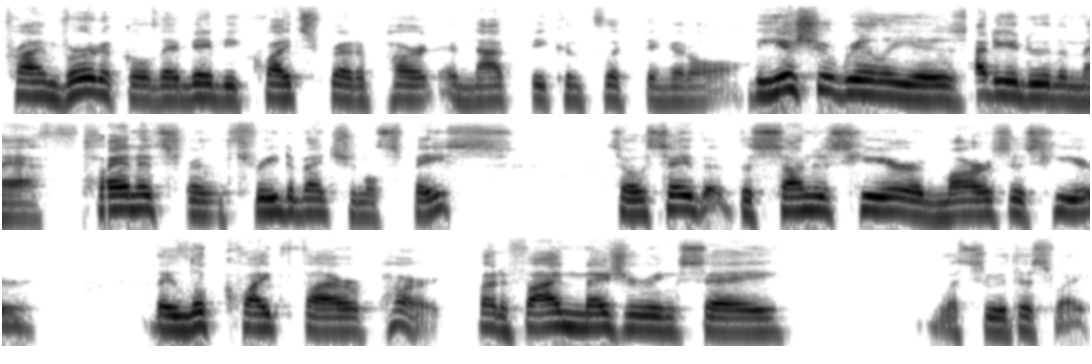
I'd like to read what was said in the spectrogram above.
prime vertical, they may be quite spread apart and not be conflicting at all. The issue really is how do you do the math? Planets are in three dimensional space. So, say that the sun is here and Mars is here, they look quite far apart. But if I'm measuring, say, let's do it this way,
